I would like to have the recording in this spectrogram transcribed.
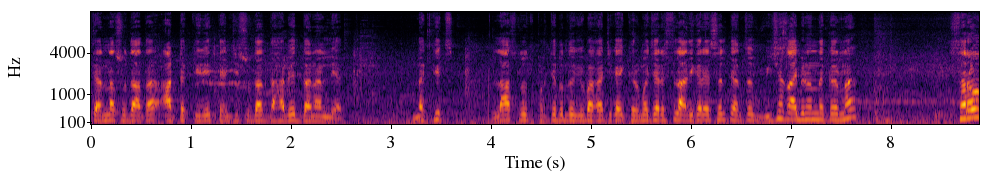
त्यांनासुद्धा आता अटक केली. त्यांचीसुद्धा दहावेत दणाणली आहेत. नक्कीच लाचलूच प्रतिबंधक विभागाचे काही कर्मचारी असतील अधिकारी असेल त्यांचं विशेष अभिनंदन करणं सर्व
